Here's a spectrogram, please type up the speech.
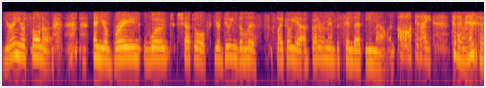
you're in your sauna, and your brain won't shut off. You're doing the lists. It's like, oh yeah, I've got to remember to send that email, and oh, did I did I remember to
